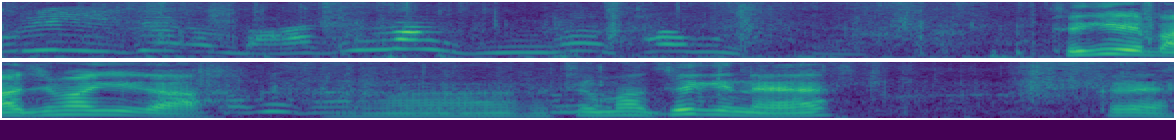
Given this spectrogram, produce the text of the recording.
우리 이제는 마지막 눈을 타고 있어요. 저게 마지막이가 아, 정말 저기네. 그래.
